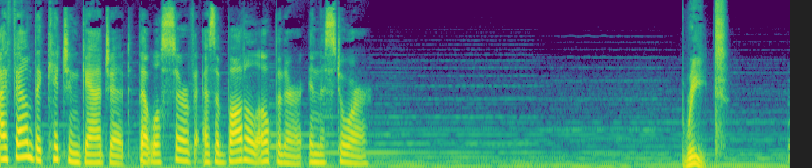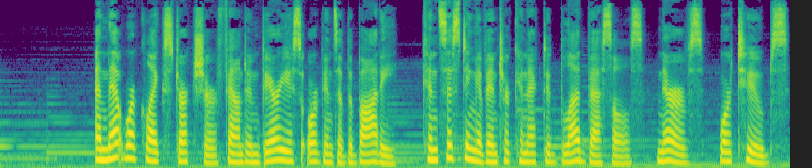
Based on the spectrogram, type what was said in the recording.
I found the kitchen gadget that will serve as a bottle opener in the store. Rete. A network like structure found in various organs of the body, consisting of interconnected blood vessels, nerves, or tubes.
